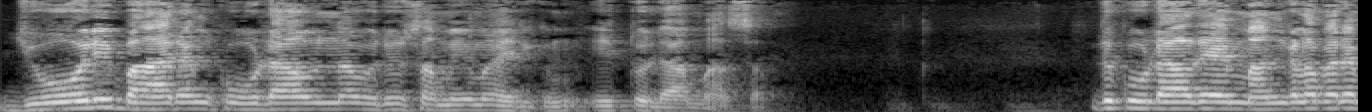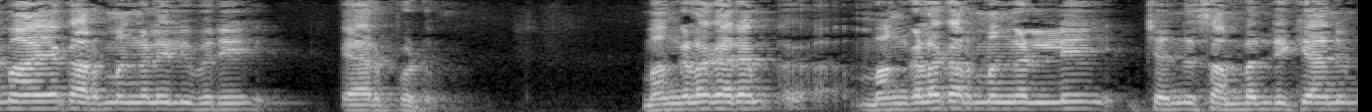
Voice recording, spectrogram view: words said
ജോലി ഭാരം കൂടാവുന്ന ഒരു സമയമായിരിക്കും ഈ തുലാം മാസം ഇത് കൂടാതെ മംഗളപരമായ കർമ്മങ്ങളിൽ ഇവർ ഏർപ്പെടും. മംഗളകരം മംഗളകർമ്മങ്ങളിൽ ചെന്ന് സംബന്ധിക്കാനും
